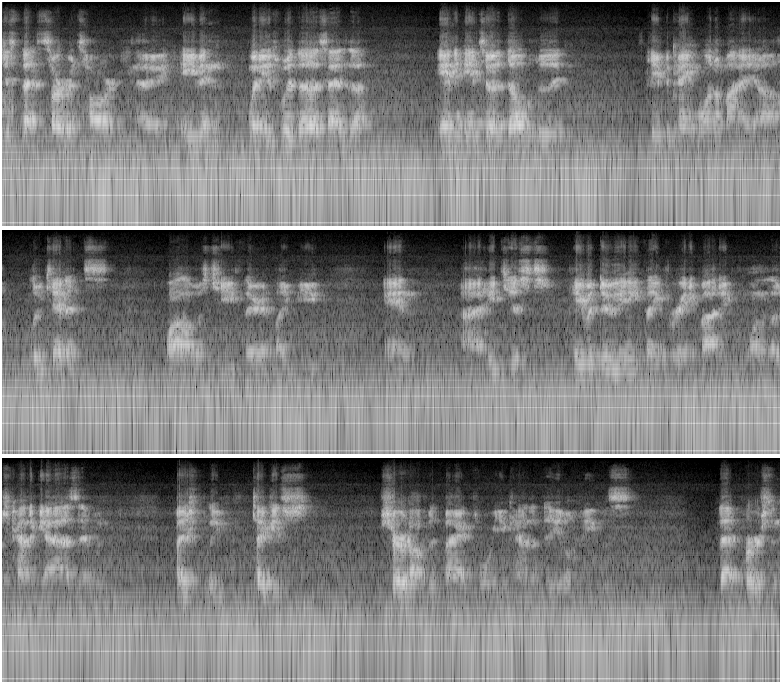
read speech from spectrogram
Just that servant's heart, you know, even when he was with us as a in, into adulthood, he became one of my uh, lieutenants while I was chief there at Lakeview, and uh, he just he would do anything for anybody. One of those kind of guys that would basically take his shirt off his back for you, kind of deal. He was that person.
